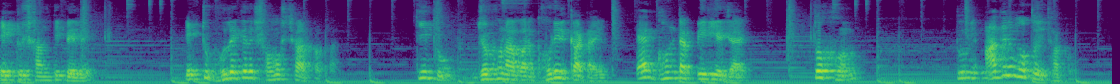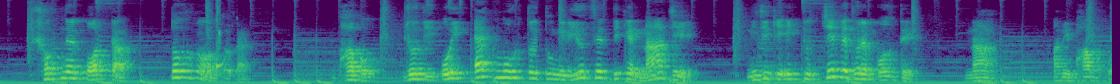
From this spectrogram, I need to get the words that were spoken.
একটু শান্তি পেলে, একটু ভুলে গেলে সমস্যার কথা। কিন্তু যখন আবার ঘড়ির কাটায় এক ঘণ্টা পেরিয়ে যায়, তখন তুমি আগের মতোই থাকো। স্বপ্নের পথটা তখনও অন্ধকার। ভাবো, যদি ওই এক মুহূর্তই তুমি রিলসের দিকে না যেয়ে নিজেকে একটু চেপে ধরে বলতে, না, আমি ভাববো,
